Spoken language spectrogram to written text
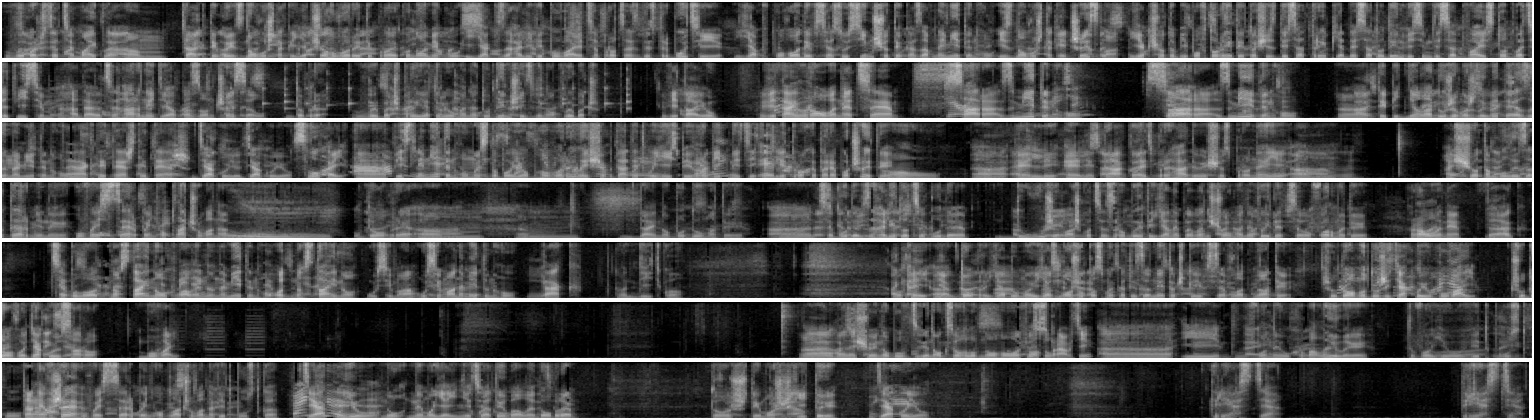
Вибач за це, Майкле. Ам, так, диви, знову ж таки, якщо говорити про економіку і як взагалі відбувається процес дистрибуції, я б погодився з усім, що ти казав на мітингу, і знову ж таки числа. Якщо тобі повторити, то 63, 51, 82 і 128. Гадаю, це гарний діапазон чисел. Добре, вибач, приятелю, у мене тут інший дзвінок. Вибач. Вітаю. Вітаю, Роване. Це Сара з мітингу. Сара з мітингу. Е, ти підняла дуже важливі тези на мітингу. Так, ти теж, ти теж. Дякую, дякую. Слухай, а після мітингу ми з тобою обговорили, щоб дати твоїй співробітниці Елі трохи перепочити. Оу. Ем, Еллі, Еллі, так, ледь пригадую щось про неї. Ем, а що там були за терміни? Увесь серпень оплачувана. Добре, ем, ем, дай но подумати. Е, Це буде взагалі-то це буде дуже важко це зробити. Я не певен, що у мене вийде це оформити. Роуене, так. Це було одностайно ухвалено на мітингу. Одностайно. Усіма, усіма на мітингу. Так. От дідько. Окей, а, добре, я думаю, я зможу посмикати за ниточки і все владнати. Чудово, дуже дякую, бувай. Чудово, дякую, Саро. Бувай. У мене щойно був дзвінок з головного офісу. Справді? І вони ухвалили твою відпустку. Та невже? Увесь серпень оплачувана відпустка. Дякую. Ну, не моя ініціатива, але добре. Тож ти можеш йти. Дякую. Трястя. Трястя.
